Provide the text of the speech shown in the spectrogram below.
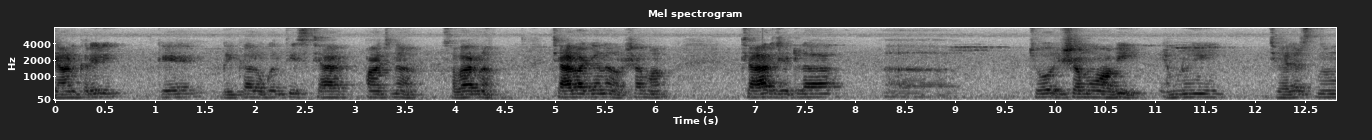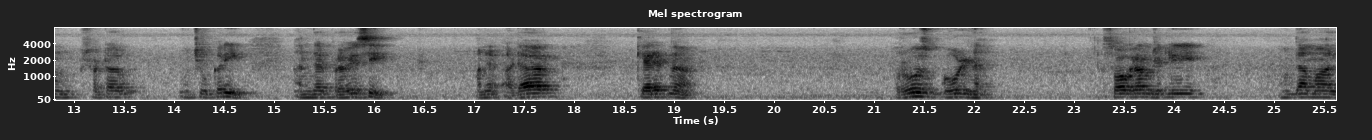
જાણ કરેલી કે ગઈકાલ ઓગણત્રીસ ચાર પાંચના સવારના ચાર વાગ્યાના અરસામાં ચાર જેટલા ચોર ઇસમો આવી, એમની જ્વેલર્સનું શટર ઊંચું કરી અંદર પ્રવેશી અને અઢાર કેરેટના રોઝ ગોલ્ડના સો ગ્રામ જેટલી મુદ્દામાલ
